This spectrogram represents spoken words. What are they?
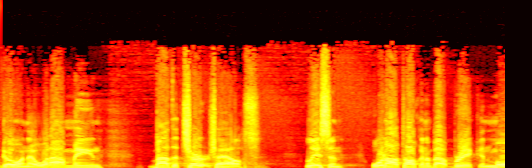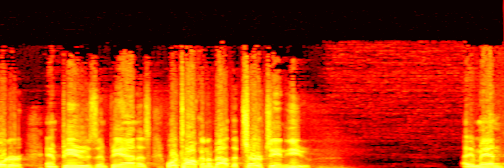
going. Now, what I mean by the church house, listen, we're not talking about brick and mortar and pews and pianos. We're talking about the church in you. Amen?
